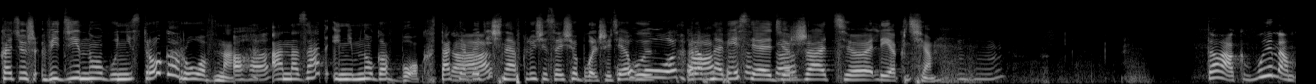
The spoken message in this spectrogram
Катюш, веди ногу не строго ровно, Ага. а назад и немного в бок. Так, Так. ягодичная включится еще больше. и Тебе Ого, будет так, равновесие так, так, так. держать э, легче. Мгм. Так, ви нам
